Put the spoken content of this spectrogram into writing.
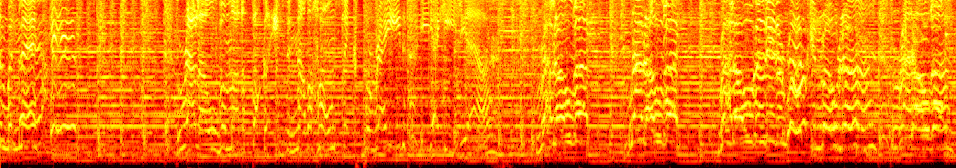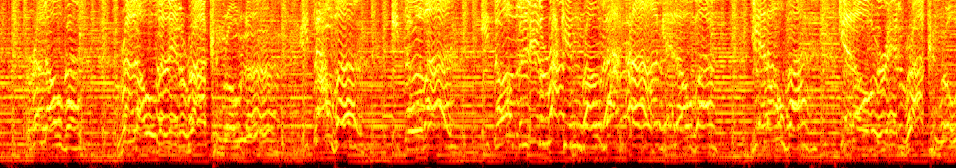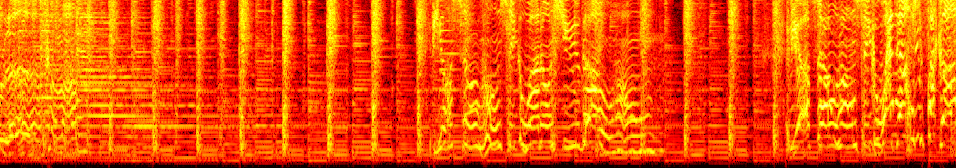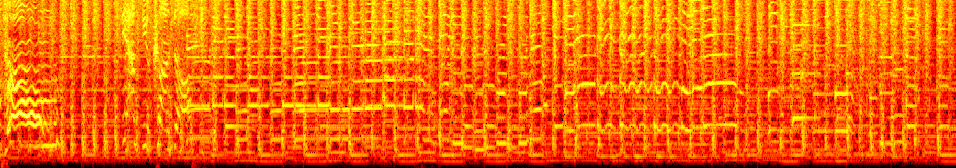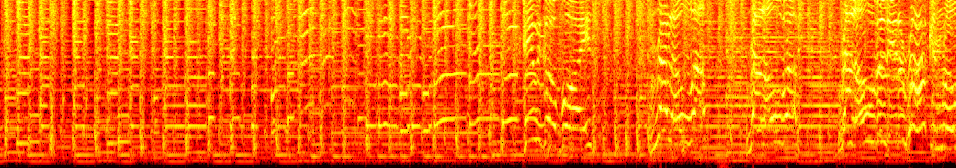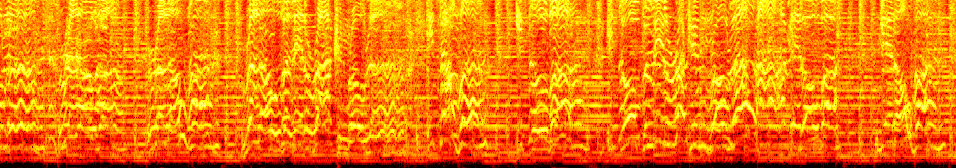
Dancing with me. Roll over, motherfucker, it's another homesick parade. Why don't you go home? If you're so homesick, why don't you fuck off home? Dance your cunt off. Get over,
